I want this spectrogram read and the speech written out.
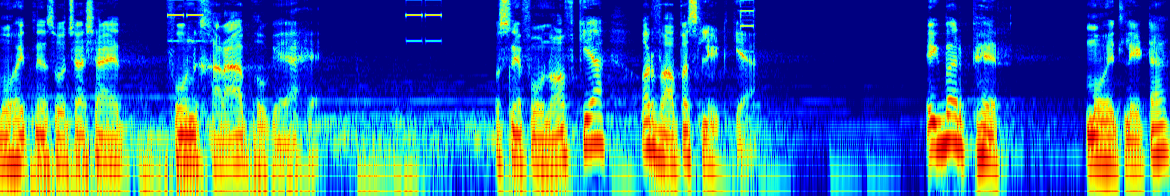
मोहित ने सोचा शायद फ़ोन खराब हो गया है। उसने फ़ोन ऑफ़ किया और वापस लेट गया। एक बार फिर मोहित लेटा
